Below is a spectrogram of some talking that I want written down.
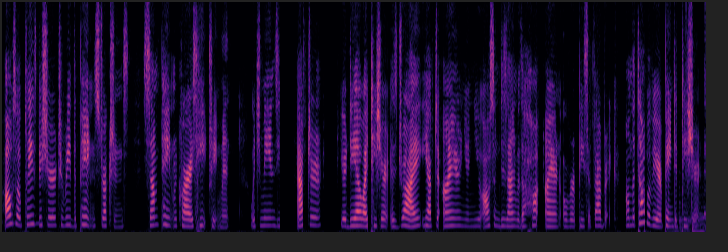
Also, please be sure to read the paint instructions. Some paint requires heat treatment, which means after your DIY t-shirt is dry, you have to iron your new awesome design with a hot iron over a piece of fabric on the top of your painted t-shirt.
